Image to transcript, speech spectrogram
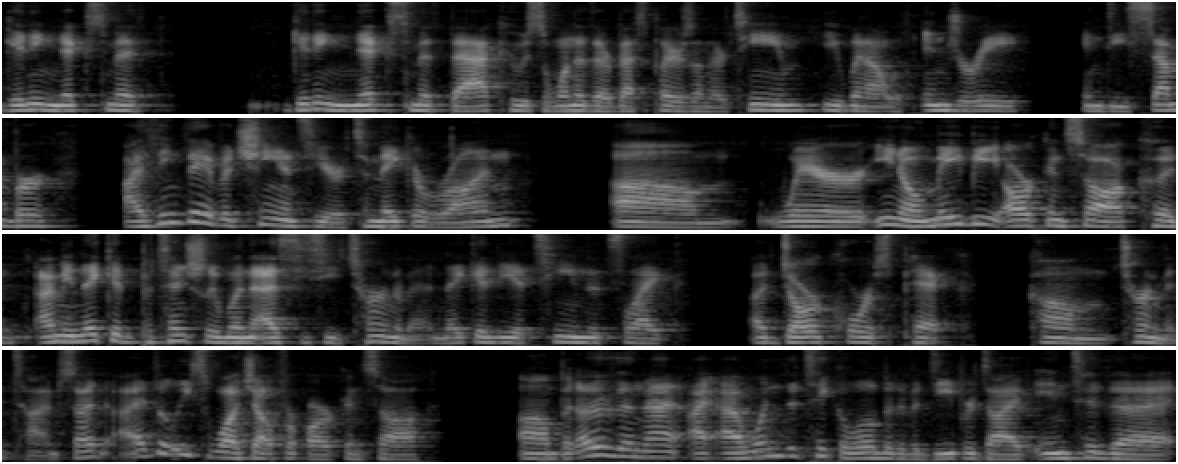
getting Nick Smith, getting Nick Smith back, who's one of their best players on their team, he went out with injury in December. I think they have a chance here to make a run um, where you know maybe Arkansas could. I mean, they could potentially win the SEC tournament. And they could be a team that's like a dark horse pick come tournament time. So I'd, I'd at least watch out for Arkansas. Um, but other than that, I, I, wanted to take a little bit of a deeper dive into the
